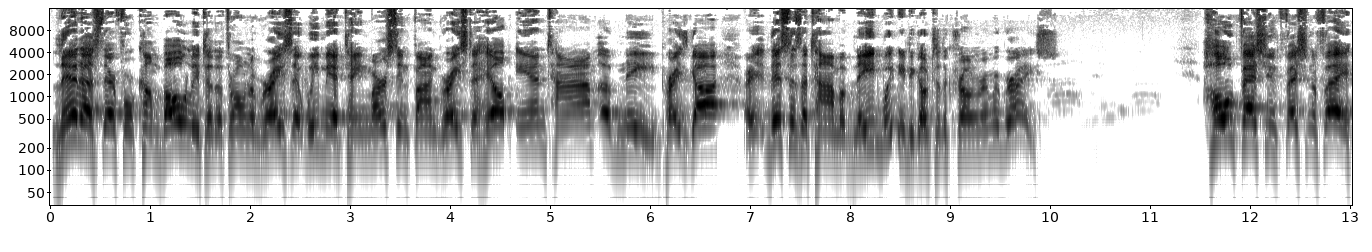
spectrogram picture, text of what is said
Let us therefore come boldly to the throne of grace that we may attain mercy and find grace to help in time of need. Praise God. Uh, this is a time of need. We need to go to the throne room of grace. Hold fast your confession of faith.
